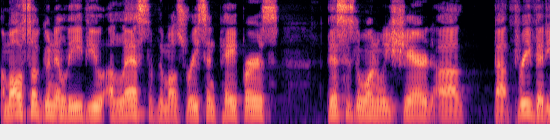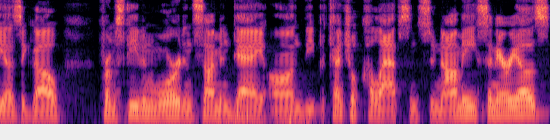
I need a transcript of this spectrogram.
I'm also going to leave you a list of the most recent papers. This is the one we shared uh, about three videos ago from Steven Ward and Simon Day on the potential collapse and tsunami scenarios.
